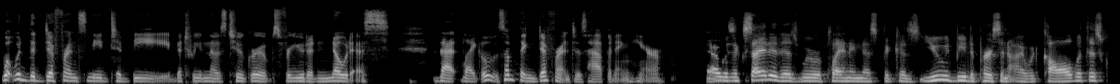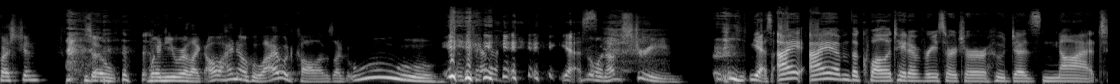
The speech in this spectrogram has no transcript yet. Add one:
what would the difference need to be between those two groups for you to notice that like oh something different is happening here I was excited as we were planning this because you would be the person I would call with this question. So when you were like, "Oh, I know who I would call," I was like, "Ooh, okay. yes, going upstream." yes, I I am the qualitative researcher who does not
